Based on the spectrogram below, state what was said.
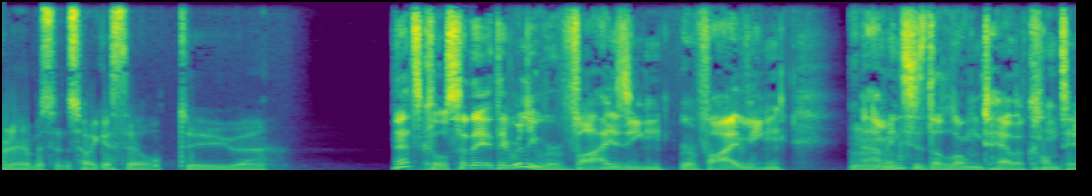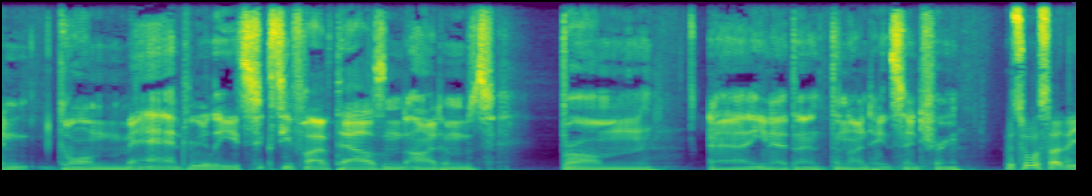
on Amazon. So I guess they'll do. Uh, That's cool. So they're, they're really revising, reviving. I mm. mean, this is the long tail of content gone mad, really. 65,000 items from, uh, you know, the, the 19th century. it's almost like the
